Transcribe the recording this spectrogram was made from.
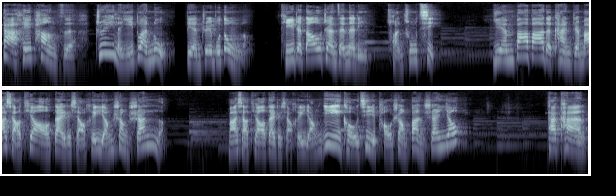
大黑胖子追了一段路，便追不动了，提着刀站在那里喘粗气，眼巴巴地看着马小跳带着小黑羊上山了。马小跳带着小黑羊一口气跑上半山腰，他看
